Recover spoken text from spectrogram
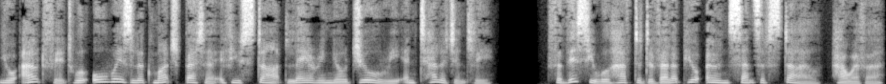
Your outfit will always look much better if you start layering your jewelry intelligently. For this, you will have to develop your own sense of style, however,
